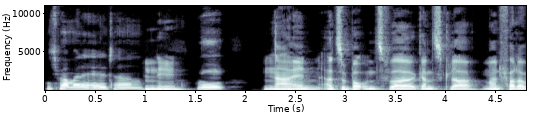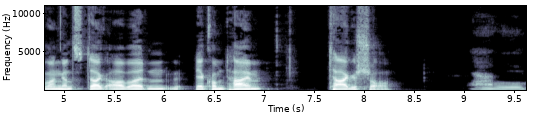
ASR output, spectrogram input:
Nicht mal meine Eltern. Nee, Nee, nein, also bei uns war ganz klar, mein Vater war den ganzen Tag arbeiten, der kommt heim, Tagesschau. ja, nee.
